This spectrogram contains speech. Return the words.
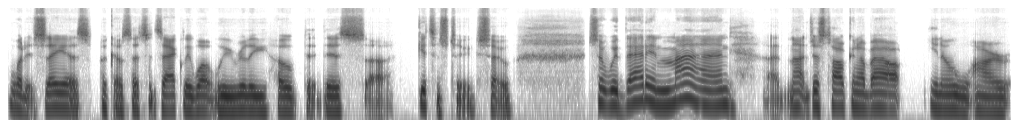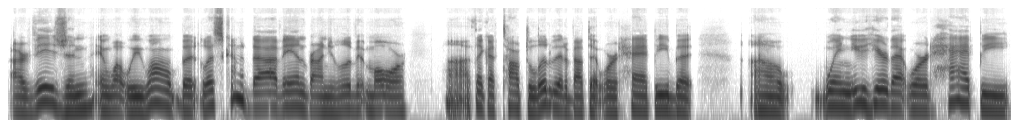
what it says because that's exactly what we really hope that this uh, gets us to. So, so with that in mind, uh, not just talking about you know our our vision and what we want, but let's kind of dive in, Bronya, a little bit more. Uh, I think I talked a little bit about that word happy, but uh, when you hear that word happy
